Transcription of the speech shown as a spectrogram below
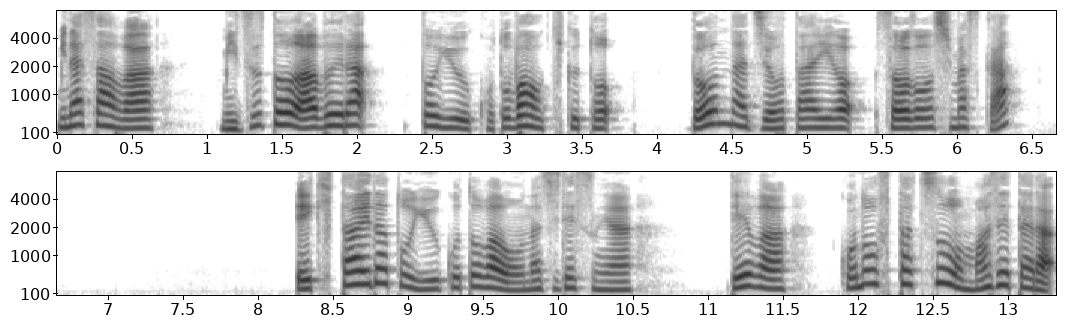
皆さんは水と油という言葉を聞くとどんな状態を想像しますか？液体だということは同じですが、では、この2つを混ぜたら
